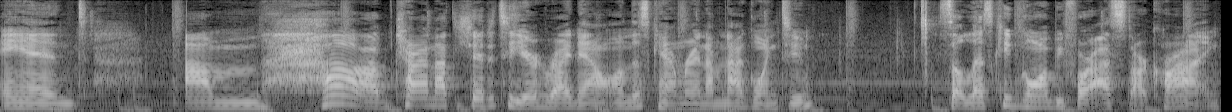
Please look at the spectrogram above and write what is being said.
and I'm, I'm trying not to shed a tear right now on this camera and I'm not going to. So let's keep going before I start crying.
